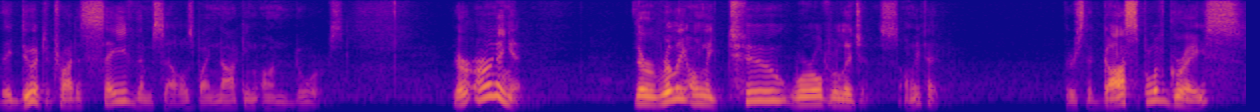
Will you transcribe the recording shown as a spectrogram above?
they do it to try to save themselves by knocking on doors. They're earning it. There are really only two world religions, only two. There's the gospel of grace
